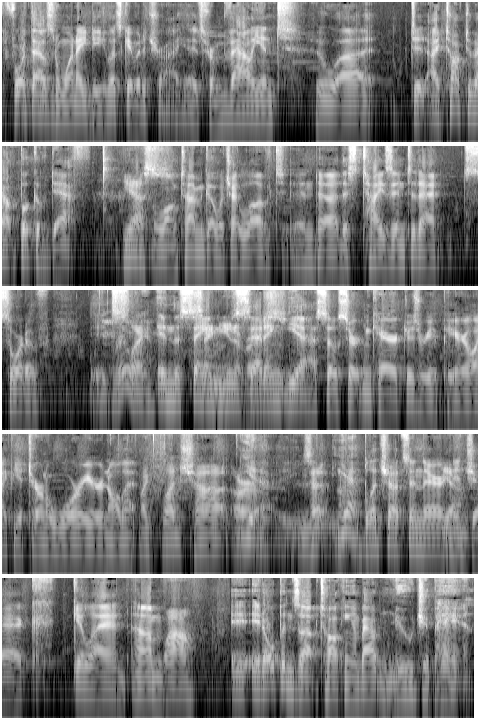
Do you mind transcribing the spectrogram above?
4001 AD. Let's give it a try. It's from Valiant, who uh, did. I talked about Book of Death Yes. a long time ago, which I loved, and uh, this ties into that sort of. It's Really? in the same, Same universe. setting, yeah. So certain characters reappear, like the Eternal Warrior and all that. Like Bloodshot? Or yeah, Is that. no. yeah? Bloodshot's in there, Yeah. Ninjak, Gilad. Um, Wow. it, it opens up talking about New Japan,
